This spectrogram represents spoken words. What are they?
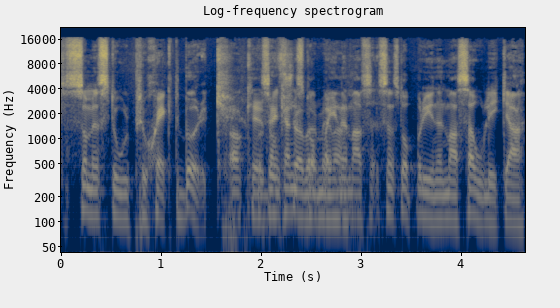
som en stor projektburk. Okej, och sen kan du stoppa in en massa, sen stoppar du in en massa olika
